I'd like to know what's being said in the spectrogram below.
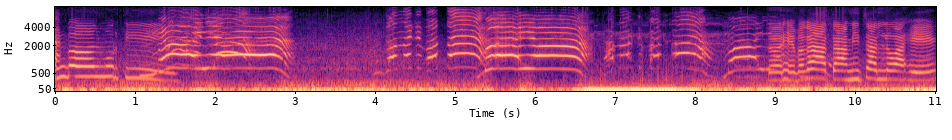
मंगल मूर्ती माया! गणपती बाप्पा! माया! गणपती बाप्पा! माया! तर हे बघा आता आम्ही चाललो आहे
